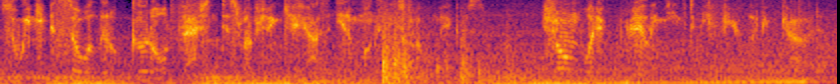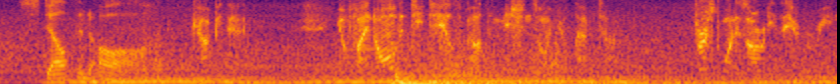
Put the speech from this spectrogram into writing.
So we need to sow a little good old-fashioned disruption and chaos in amongst these troublemakers. Show them what it really means to be feared like a god. Stealth and awe. Copy that. You'll find all the details about the missions on your laptop. First one is already there, Marine.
